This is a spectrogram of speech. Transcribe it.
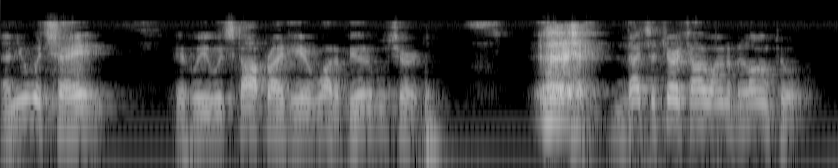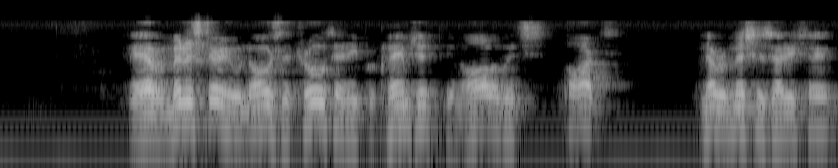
And you would say, if we would stop right here, what a beautiful church. That's the church I want to belong to. They have a minister who knows the truth and he proclaims it in all of its parts, never misses anything,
